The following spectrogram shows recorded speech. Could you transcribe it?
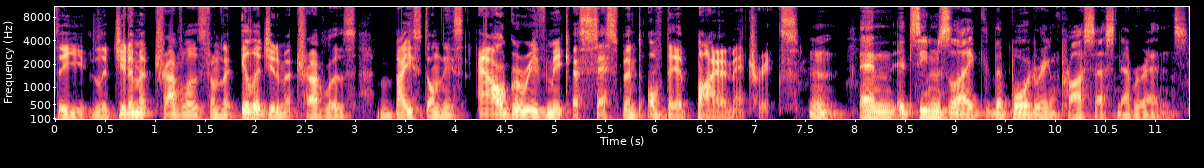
the legitimate travelers from the illegitimate travelers based on this algorithmic assessment of their biometrics. And it seems like the bordering process never ends.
